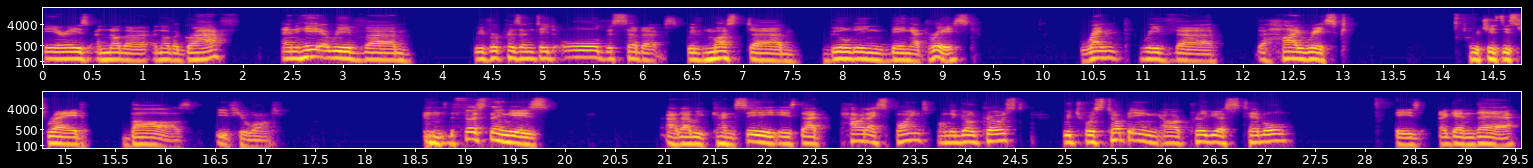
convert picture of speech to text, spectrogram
here is another, another graph. And here we've, um, we've represented all the suburbs with most um, building being at risk, ranked with uh, the high risk which is this red bars, if you want. the first thing is uh, that we can see is that Paradise Point on the Gold Coast, which was topping our previous table, is again there.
